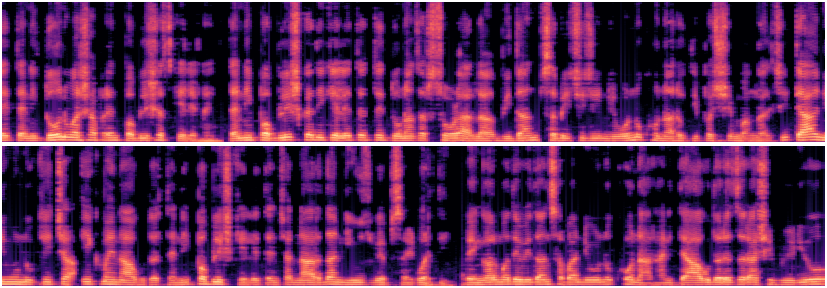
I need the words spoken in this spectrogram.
ते त्यांनी दोन वर्षापर्यंत पब्लिशच केले नाही त्यांनी पब्लिश कधी केले तर ते दोन हजार सोळाला विधानसभेची जी निवडणूक होणार होती पश्चिम बंगालची त्या निवडणुकीच्या एक महिना अगोदर त्यांनी पब्लिश केले त्यांच्या नारदा न्यूज वेबसाईट वरती. बेंगालमध्ये विधानसभा निवडणूक होणार आणि त्या अगोदरच जर असे व्हिडिओ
